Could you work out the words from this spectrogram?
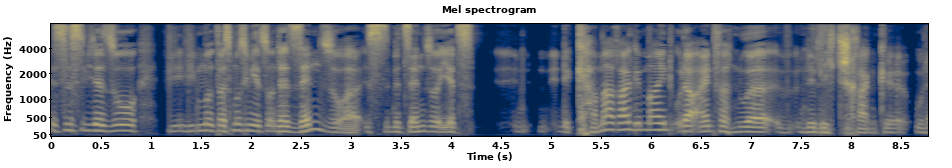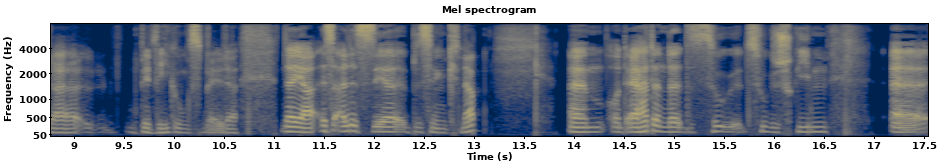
es ist wieder so, wie, wie, was muss ich mir jetzt unter Sensor? Ist mit Sensor jetzt eine Kamera gemeint oder einfach nur eine Lichtschranke oder Bewegungsmelder? Naja, ist alles sehr bisschen knapp. Ähm, und er hat dann dazu zugeschrieben, äh,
